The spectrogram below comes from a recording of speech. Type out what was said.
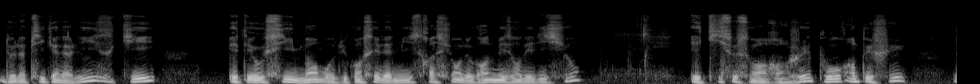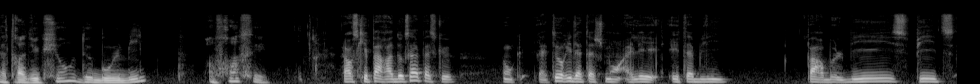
de la psychanalyse qui étaient aussi membres du conseil d'administration de grandes maisons d'édition et qui se sont arrangés pour empêcher la traduction de Boulby en français. Alors ce qui est paradoxal parce que donc, la théorie de l'attachement, elle est établie par Bowlby, Spitz,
